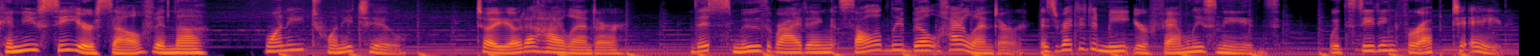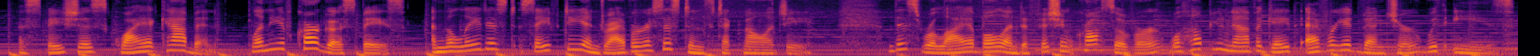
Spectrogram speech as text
Can you see yourself in the 2022 Toyota Highlander? This smooth-riding, solidly built Highlander is ready to meet your family's needs. With seating for up to eight, a spacious, quiet cabin, plenty of cargo space, and the latest safety and driver assistance technology. This reliable and efficient crossover will help you navigate every adventure with ease.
